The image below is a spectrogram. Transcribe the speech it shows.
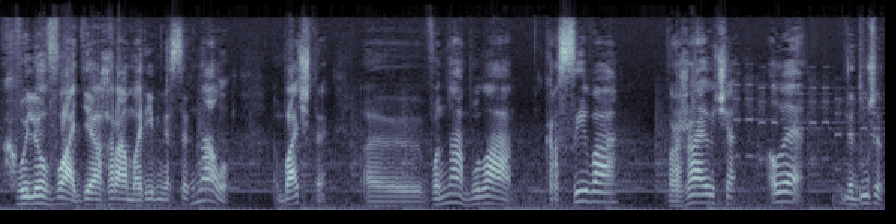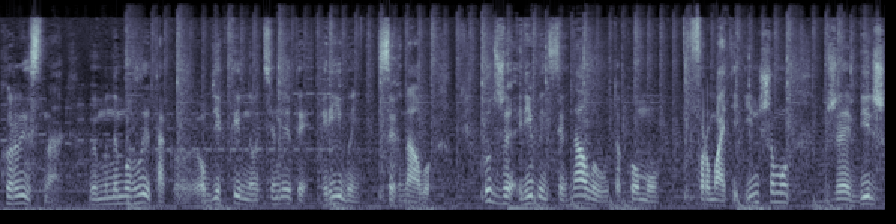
хвильова діаграма рівня сигналу. Бачите, вона була красива, вражаюча, але не дуже корисна. Ви не могли так об'єктивно оцінити рівень сигналу. Тут же рівень сигналу у такому форматі іншому вже більш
